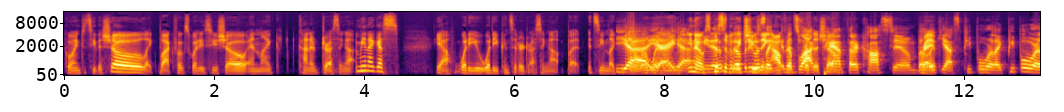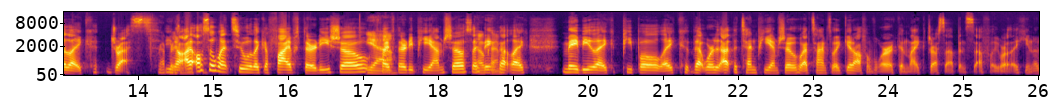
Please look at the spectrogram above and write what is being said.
going to see the show, like black folks going to see show and like kind of dressing up. I mean, I guess, yeah. What do you what do you consider dressing up? But it seemed like people yeah, were wearing, yeah, yeah. you know, I mean, was- specifically nobody choosing was like in a outfits Black for the show. Panther costume, but Right. like, yes, people were like, people were like dressed. You know, I also went to like a 5:30 show, Yeah. 5:30 p.m. show, so I Okay. think that like maybe like people like that were at the 10 p.m. show who had time to like get off of work and like dress up and stuff, like were like you know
